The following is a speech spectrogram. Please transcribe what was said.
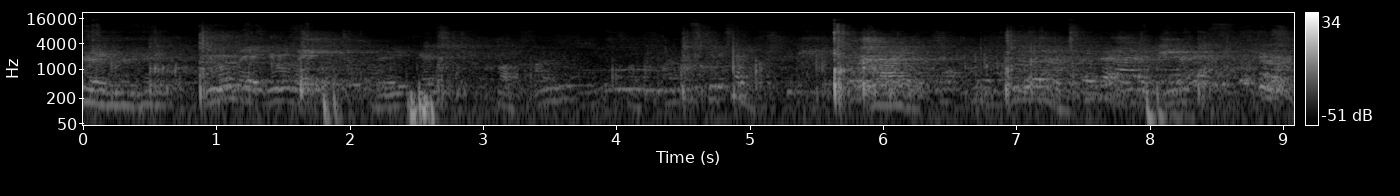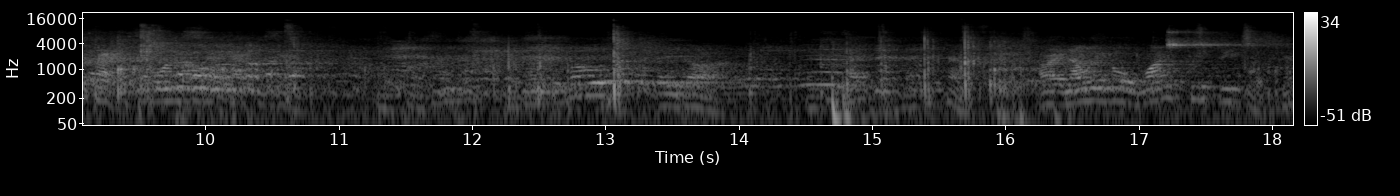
Good, good, good. You were late, you were late. Ready, good. Cross under, cross under. Get ten. Right. Good. Good. Good. Practice. I want to see that practice. Cross under, and it goes, and go. That's your ten. That's your ten. All right, now we're gonna go one, two, three, four. Okay?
